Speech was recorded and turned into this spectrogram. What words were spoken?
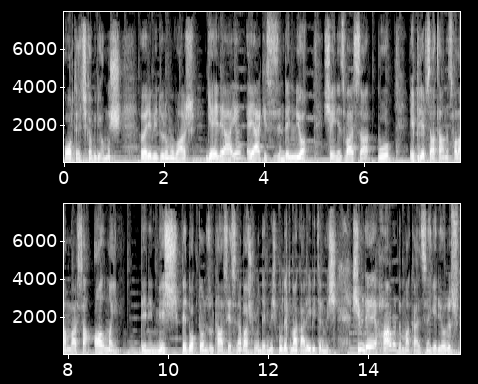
ortaya çıkabiliyormuş. Öyle bir durumu var. GLA'yı eğer ki sizin deniliyor şeyiniz varsa bu epilepsi atağınız falan varsa almayın denilmiş ve doktorunuzun tavsiyesine başvurun denilmiş. Buradaki makaleyi bitirmiş. Şimdi Harvard'ın makalesine geliyoruz.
